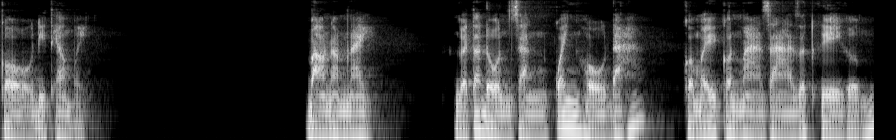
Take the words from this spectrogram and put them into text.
cổ đi theo mình. Bao năm nay, Người ta đồn rằng quanh hồ đá có mấy con ma già rất ghê gớm.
